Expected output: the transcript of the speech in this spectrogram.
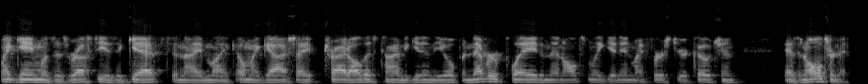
my game was as rusty as it gets. And I'm like, oh my gosh, I tried all this time to get in the open, never played, and then ultimately get in my first year coaching as an alternate.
